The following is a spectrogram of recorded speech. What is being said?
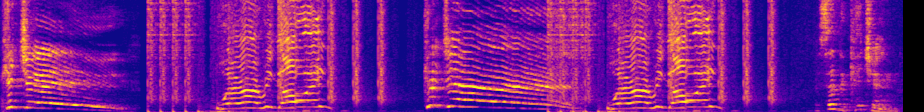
Kitchen! Where are we going? Kitchen! Where are we going? I said the kitchen.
